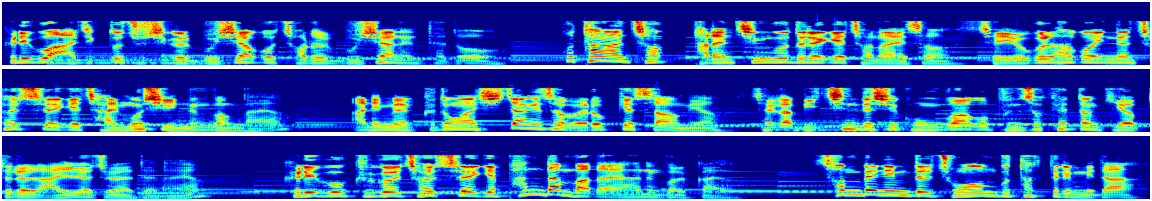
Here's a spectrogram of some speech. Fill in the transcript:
그리고 아직도 주식을 무시하고 저를 무시하는 태도, 호탕한 척 다른 친구들에게 전화해서 제 욕을 하고 있는 철수에게 잘못이 있는 건가요? 아니면 그동안 시장에서 외롭게 싸우며 제가 미친 듯이 공부하고 분석했던 기업들을 알려줘야 되나요? 그리고 그걸 철수에게 판단받아야 하는 걸까요? 선배님들 조언 부탁드립니다.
